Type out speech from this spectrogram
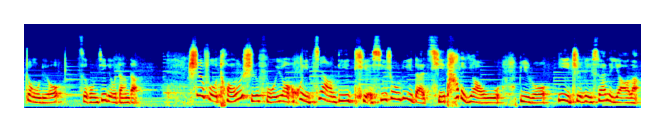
肿瘤、子宫肌瘤等等，是否同时服用会降低铁吸收率的其他的药物，比如抑制胃酸的药了。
